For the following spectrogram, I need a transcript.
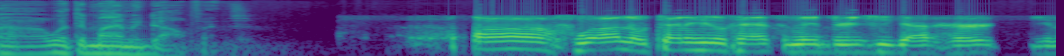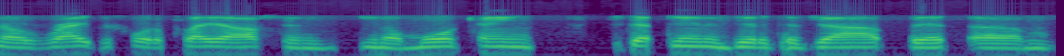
uh, with the Miami Dolphins? Uh, well, I know Tannehill's had some injuries. He got hurt, you know, right before the playoffs, and you know, Moore came, stepped in, and did a good job. But um,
